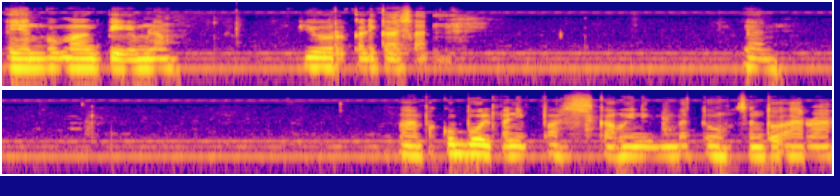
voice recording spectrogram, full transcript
Ayan po mag PM lang. Pure kalikasan. Yan. Mga pakubol, panipas, kahoy ng bato, santo ara,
